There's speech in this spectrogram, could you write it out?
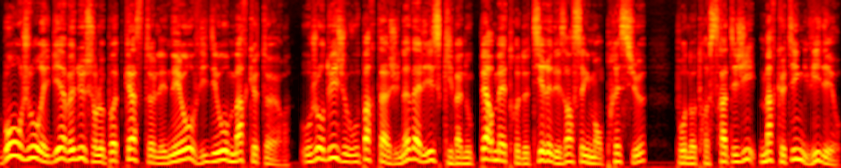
Bonjour et bienvenue sur le podcast Les Néo Vidéo Marketeurs. Aujourd'hui, je vous partage une analyse qui va nous permettre de tirer des enseignements précieux pour notre stratégie marketing vidéo.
